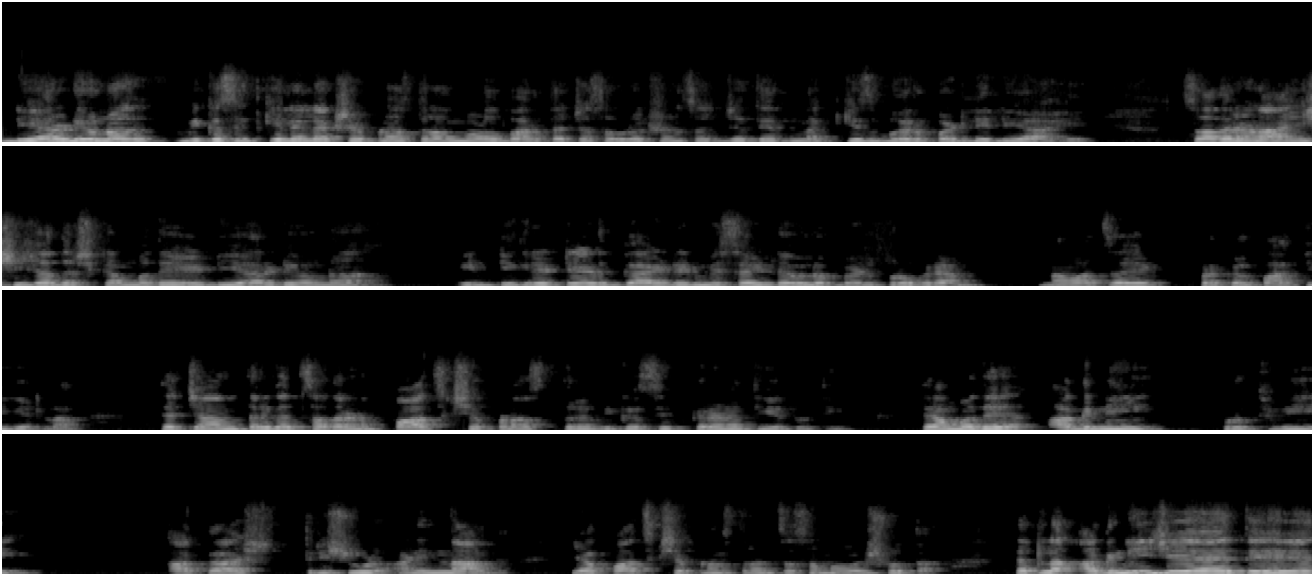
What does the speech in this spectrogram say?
डीआरडीओनं विकसित केलेल्या क्षेपणास्त्रांमुळे भारताच्या संरक्षण सज्जतेत नक्कीच भर पडलेली आहे. साधारण ऐंशीच्या दशकामध्ये डीआरडीओनं integrated guided missile development programme नावाचा एक प्रकल्प हाती घेतला. त्याच्या अंतर्गत साधारण पाच क्षेपणास्त्र विकसित करण्यात येत होती. त्यामध्ये अग्नी पृथ्वी आकाश त्रिशूळ आणि नाग या पाच क्षेपणास्त्रांचा समावेश होता. त्यातला अग्नी जे आहे ते हे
